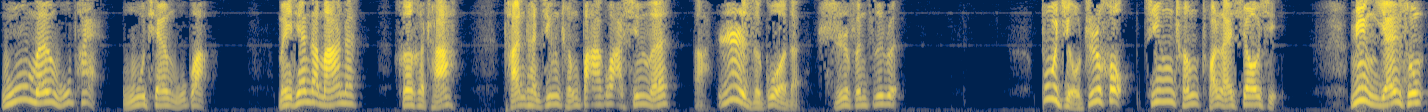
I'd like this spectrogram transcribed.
无门无派，无牵无挂，每天干嘛呢？喝喝茶，谈谈京城八卦新闻啊，日子过得十分滋润。不久之后，京城传来消息。命严嵩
